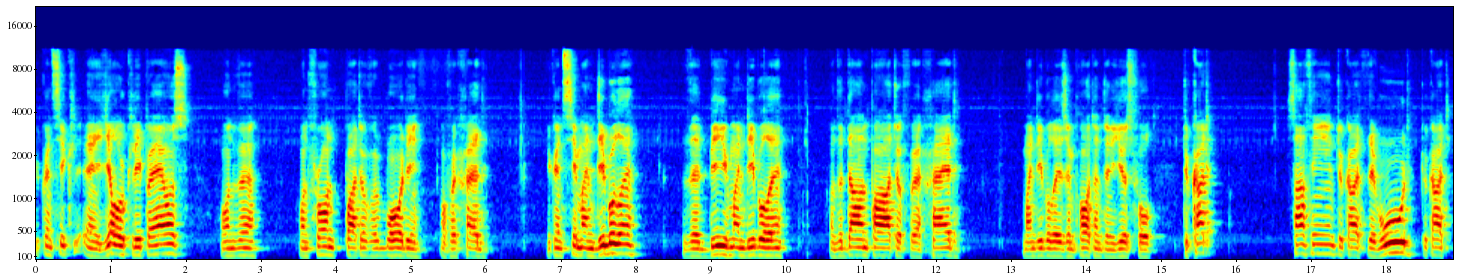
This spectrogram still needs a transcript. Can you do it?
You can see uh, yellow clypeus on the on front part of her body, of her head. You can see mandibula, the big mandibula on the down part of the head. Mandible is important and useful to cut something, to cut the wood, to cut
